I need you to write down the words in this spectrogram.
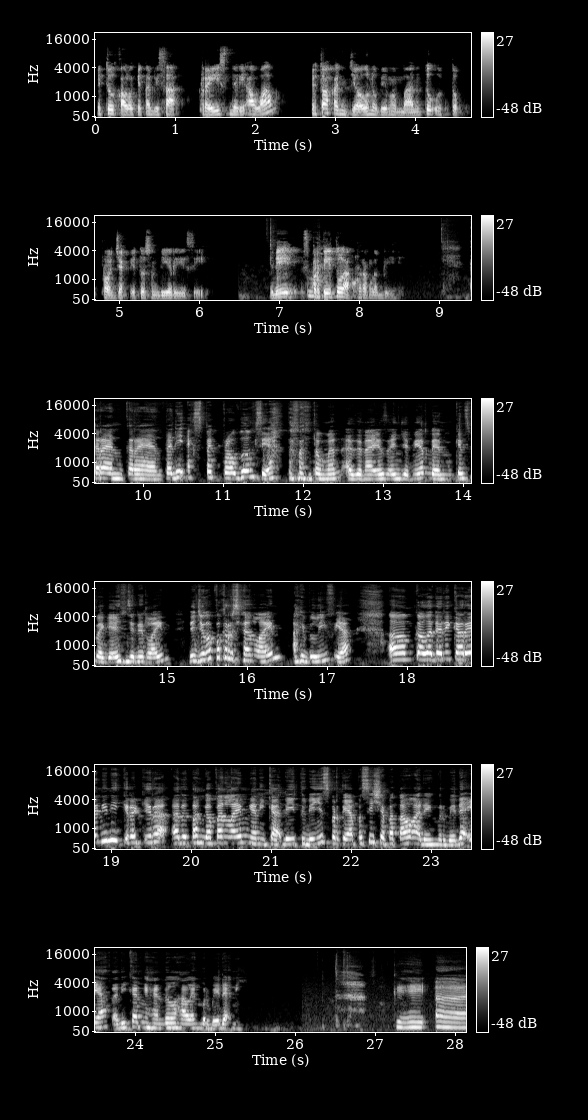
itu kalau kita bisa raise dari awal, itu akan jauh lebih membantu untuk project itu sendiri sih. Jadi seperti itulah kurang lebih. Keren, keren. Tadi expect problems ya, teman-teman, as an iOS engineer dan mungkin sebagai engineer lain. Dan juga pekerjaan lain, I believe ya. Um, kalau dari Karen ini kira-kira ada tanggapan lain nggak nih Kak? Day to day-nya seperti apa sih? Siapa tahu ada yang berbeda ya. Tadi kan nge-handle hal yang berbeda nih. Oke, okay, uh, eh,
